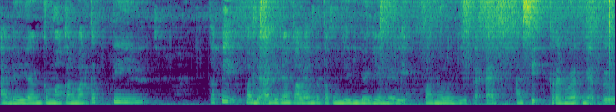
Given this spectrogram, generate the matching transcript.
ada yang kemakan marketing. Tapi pada akhirnya kalian tetap menjadi bagian dari planologi ITS asik keren banget nggak tuh?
